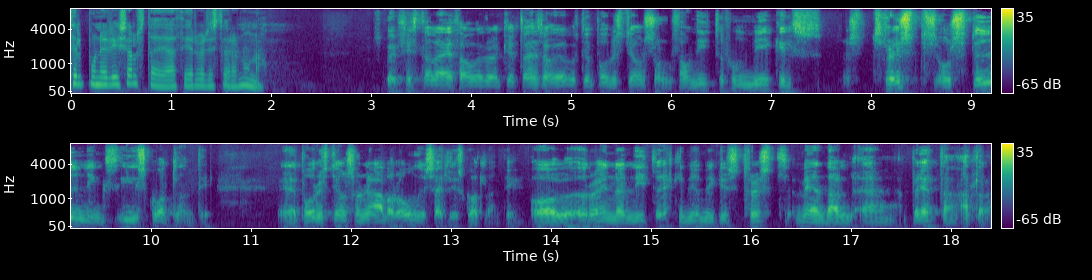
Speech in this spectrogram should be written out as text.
tilbúinir í sjálfstæði að þér verðist vera núna? Sko, í fyrsta lagi þá verður að geta þess að öfustu Boris Johnson, þá nýtur hún mikils trösts og stuðnings í Skotlandi. Eh, Boris Johnson er afar óvinsæl í Skotlandi og raunar nýtur ekki mjög mikils tröst meðal uh, breyta allra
